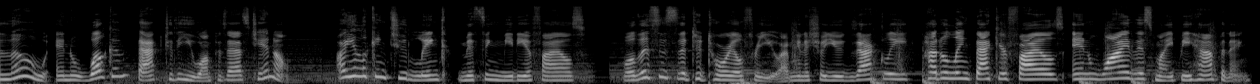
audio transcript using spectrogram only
Hello and welcome back to the You Want Pizzazz channel. Are you looking to link missing media files? Well this is the tutorial for you. I'm going to show you exactly how to link back your files and why this might be happening.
